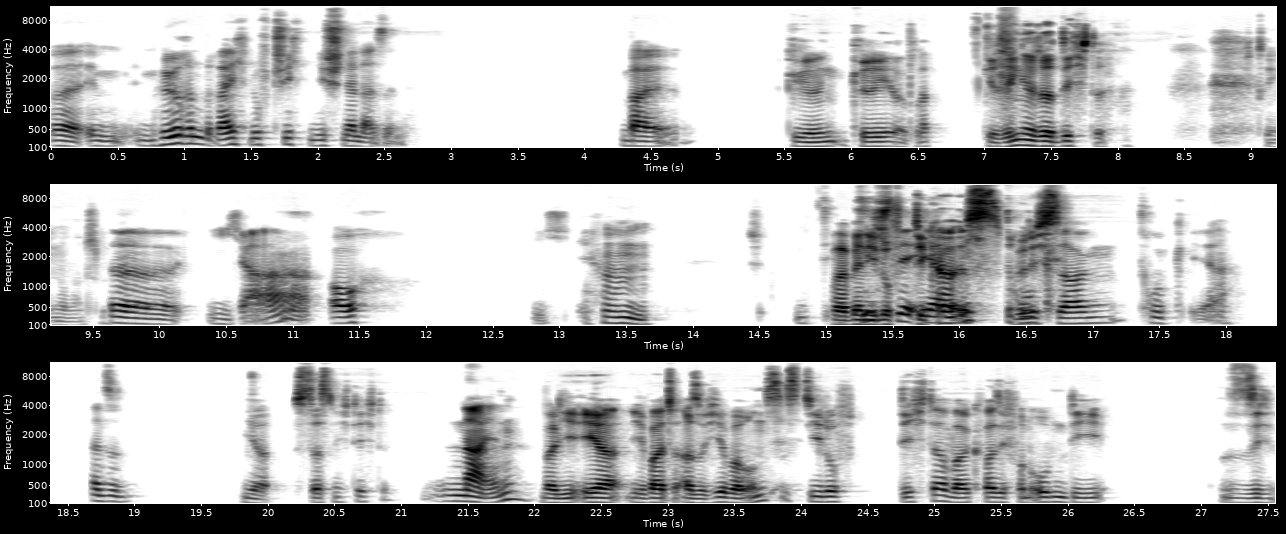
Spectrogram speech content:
äh, im, im höheren Bereich Luftschichten, die schneller sind. Weil, Gering, gering, geringere Dichte. Ich trinke nochmal einen Schluck. äh, ja, auch. Ich, hm, Weil wenn die Luft dicker ist, würde ich Druck- sagen, Druck eher. Also, ja, ist das nicht dichte? nein. Weil je eher, je weiter, also hier bei uns ist die Luft dichter, weil quasi von oben die sich,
